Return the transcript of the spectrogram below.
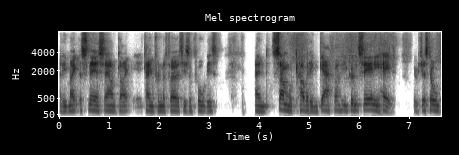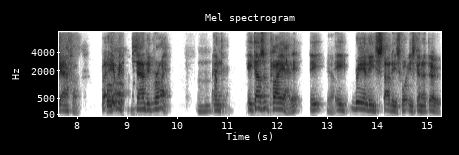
and he'd make the snare sound like it came from the 30s and 40s, and some were covered in gaffer. You couldn't see any head; it was just all gaffer, but Wow. everything sounded right. Mhm. And he doesn't play at it. He Yeah. he really studies what he's going to do,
